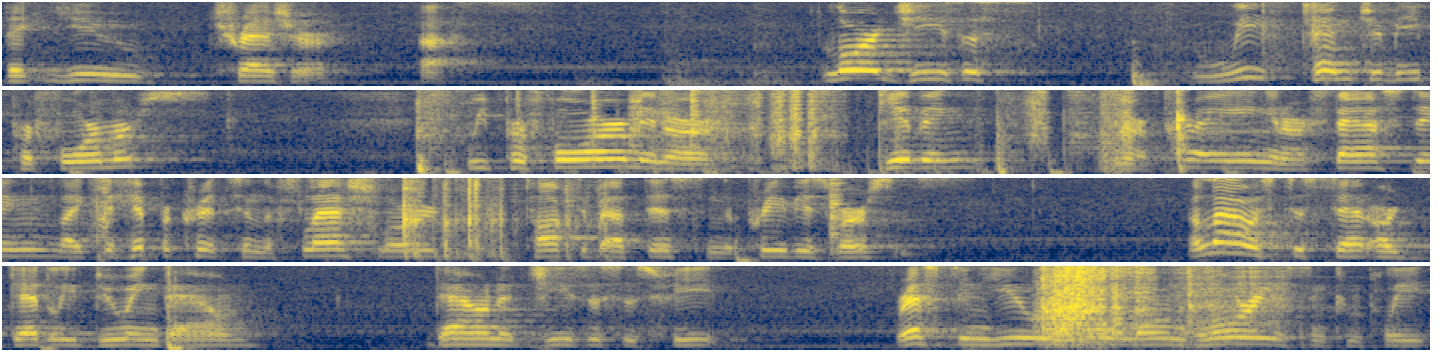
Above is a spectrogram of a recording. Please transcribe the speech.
that you treasure us. Lord Jesus, we tend to be performers. We perform in our giving, in our praying, in our fasting, like the hypocrites in the flesh, Lord. talked about this in the previous verses. Allow us to set our deadly doing down, down at Jesus' feet. Rest in you and you alone, glorious and complete.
